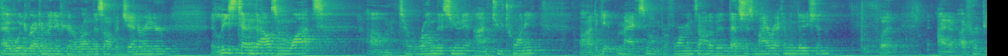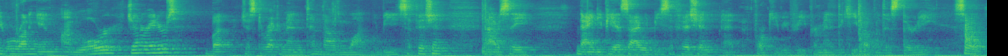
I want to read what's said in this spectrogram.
I would recommend if you're gonna run this off a generator, at least 10,000 watts um, to run this unit on 220 uh, to get maximum performance out of it. That's just my recommendation. But I, have heard people running in on lower generators, but just to recommend 10,000 watt would be sufficient. And obviously 90 PSI would be sufficient at four cubic feet per minute to keep up with this 30. So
